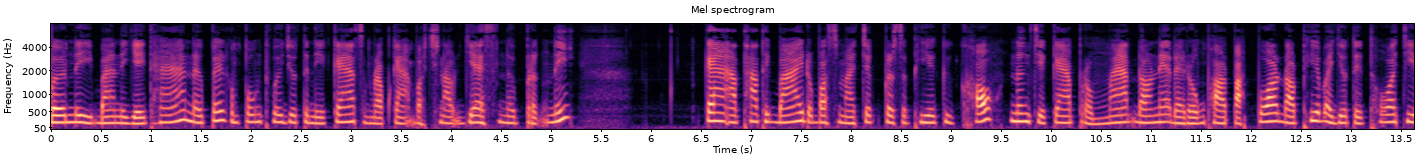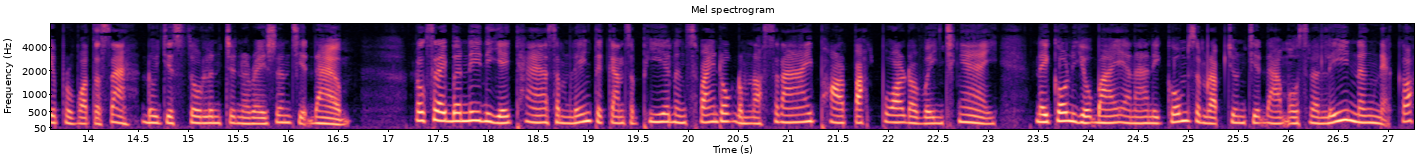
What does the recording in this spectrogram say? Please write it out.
Bernie បាននិយាយថានៅពេលកំពុងធ្វើយុទ្ធនាការសម្រាប់ការបោះឆ្នោត Yes នៅព្រឹកនេះការអត្ថាធិប្បាយរបស់សមាជិកប្រសិទ្ធិគឺខុសនិងជាការប្រមាថដល់អ្នកដែលរងផលប៉ះពាល់ដល់ភាពអយុត្តិធម៌ជាប្រវត្តិសាស្ត្រដូចជា Stolen Generation ជាដើម។ លោកស្រីប៊ឺនីនិយាយថាសម្លេងទៅកាន់សភានឹងស្វែងរកដំណោះស្រាយផលប៉ះពាល់ដ៏វែងឆ្ងាយនៃគោលនយោបាយអាណានិគមសម្រាប់ជនជាតិដើមអូស្ត្រាលី និងអ្នកកោះ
